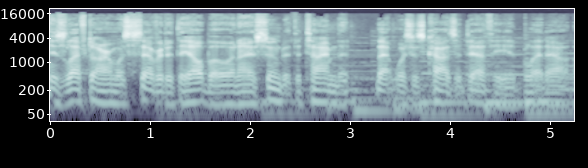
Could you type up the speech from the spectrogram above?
His left arm was severed at the elbow, and I assumed at the time that that was his cause of death. He had bled out.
